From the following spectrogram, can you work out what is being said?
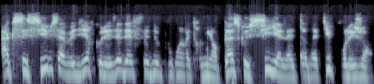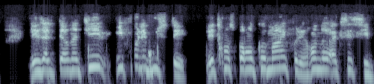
Accessible, ça veut dire que les ZFE ne pourront être mis en place que s'il y a l'alternative pour les gens. Les alternatives, il faut les booster. Les transports en commun, il faut les rendre accessibles.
